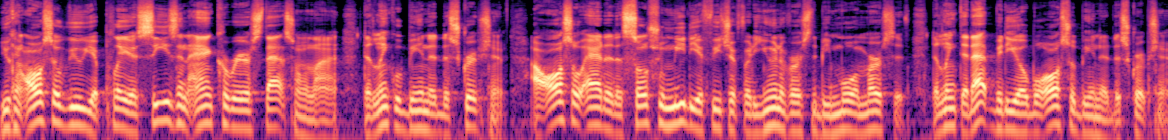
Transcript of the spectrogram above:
You can also view your player's season and career stats online. The link will be in the description. I also added a social media feature for the universe to be more immersive. The link to that video will also be in the description.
